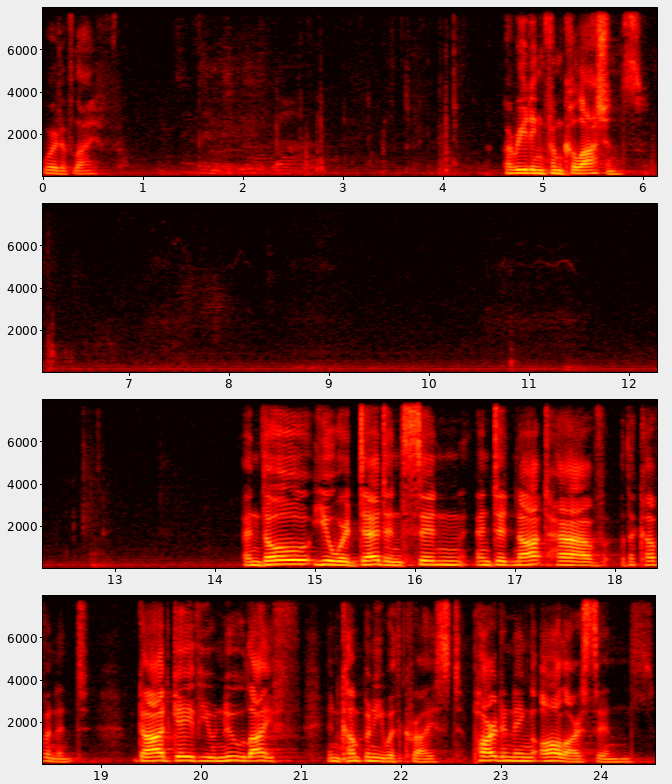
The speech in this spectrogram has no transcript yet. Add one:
word of life. A reading from Colossians. And though you were dead in sin and did not have the covenant, God gave you new life in company with Christ, pardoning all our sins.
